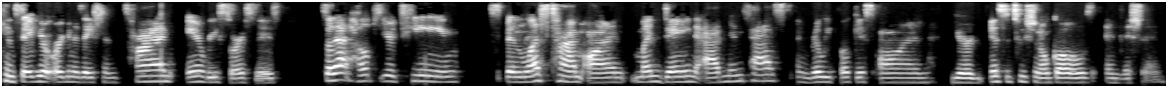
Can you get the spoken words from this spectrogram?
can save your organization time and resources. So that helps your team spend less time on mundane admin tasks and really focus on your institutional goals and mission.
